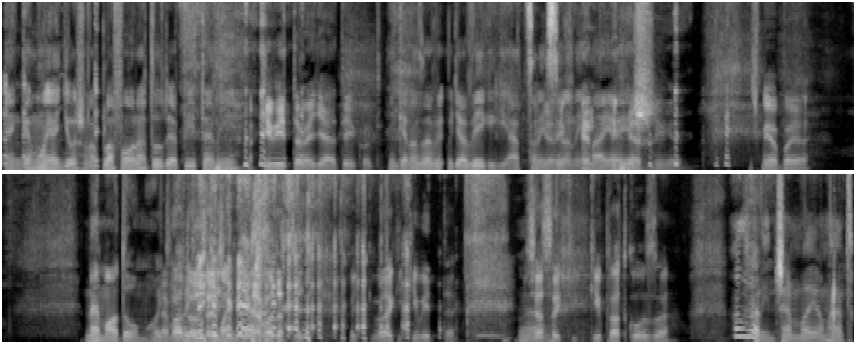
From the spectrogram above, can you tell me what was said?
engem olyan gyorsan a plafonra tud repíteni. Kivittem egy játékot. Igen, az a, ugye a végigjátszani szinonimája, igen, és igen. És mi a baja? Nem adom, hogy, Nem hogy adod, hogy, mondja. nem adod, hogy, hogy valaki kivitte? És Nem. az, hogy ki- kiplatkózza? Azzal nincsen bajom, hát.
